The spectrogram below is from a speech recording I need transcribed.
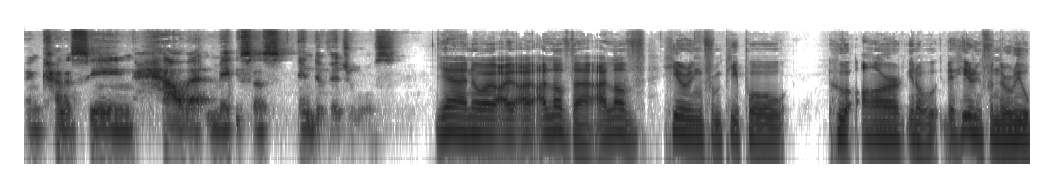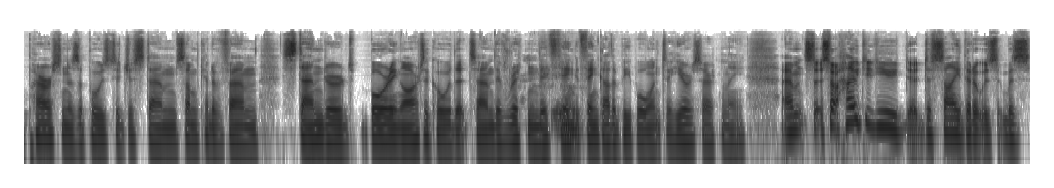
and kind of seeing how that makes us individuals. Yeah, no, I, I love that. I love hearing from people who are you know hearing from the real person as opposed to just um, some kind of um, standard boring article that um, they've written they think think other people want to hear certainly. Um, so so how did you decide that it was was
